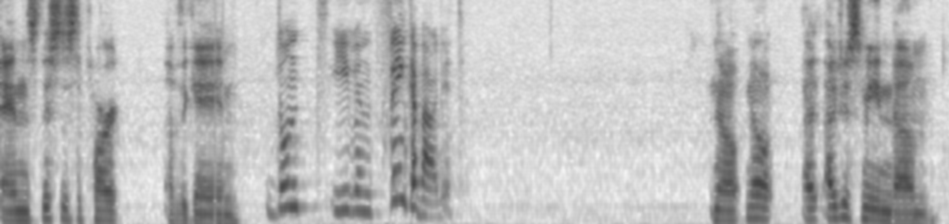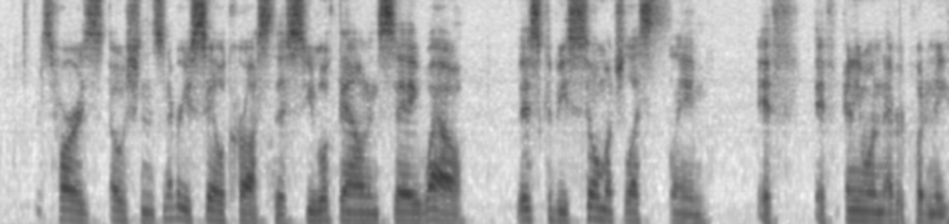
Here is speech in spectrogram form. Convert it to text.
And this is the part of the game Don't even think about it. No, no. I, I just mean, um, as far as oceans, whenever you sail across this, you look down and say, "Wow, this could be so much less lame if if anyone ever put any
